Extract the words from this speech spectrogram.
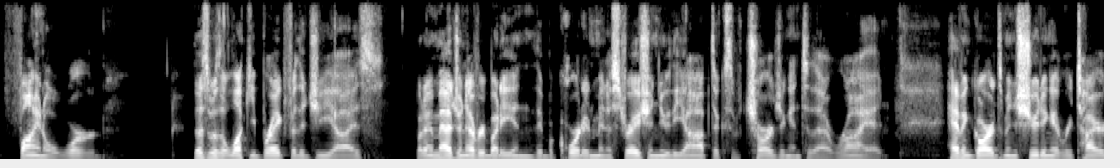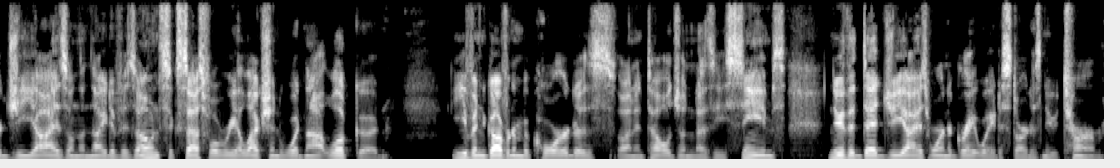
final word. This was a lucky break for the GIs, but I imagine everybody in the McCord administration knew the optics of charging into that riot. having guardsmen shooting at retired GIs on the night of his own successful reelection would not look good. Even Governor McCord, as unintelligent as he seems, knew that dead GIs weren't a great way to start his new term.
